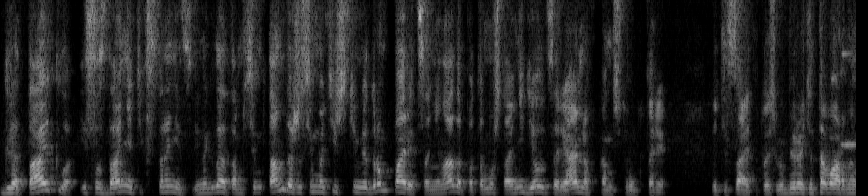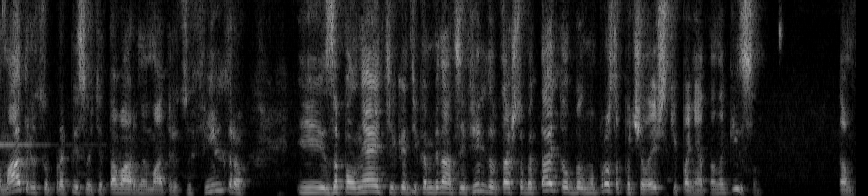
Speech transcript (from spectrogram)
для title а и создания этих страниц. Иногда там, там даже семантическим ядром париться не надо, потому что они делаются реально в конструкторе, эти сайты. То есть вы берете товарную матрицу, прописываете товарную матрицу фильтров и заполняете эти комбинации фильтров так, чтобы title был ну, просто по-человечески понятно написан. Там,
